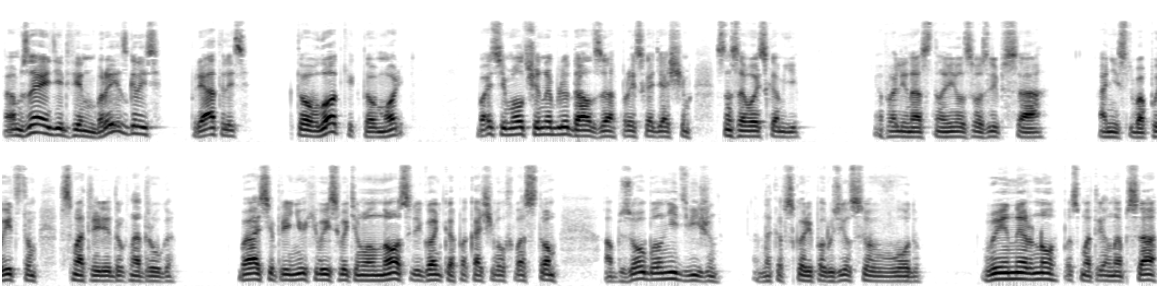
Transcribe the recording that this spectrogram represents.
Амза и дельфин брызгались, прятались, кто в лодке, кто в море. Вася молча наблюдал за происходящим с носовой скамьи. Афалина остановилась возле пса. Они с любопытством смотрели друг на друга. Бася, принюхиваясь, вытянул нос, легонько покачивал хвостом. Обзор был недвижен, однако вскоре погрузился в воду. Вынырнул, посмотрел на пса,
